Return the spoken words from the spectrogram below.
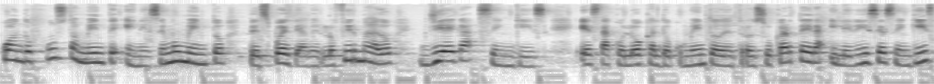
cuando justamente en ese momento, después de haberlo firmado, llega Senguis. Esta coloca el documento dentro de su cartera y le dice a Senguis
